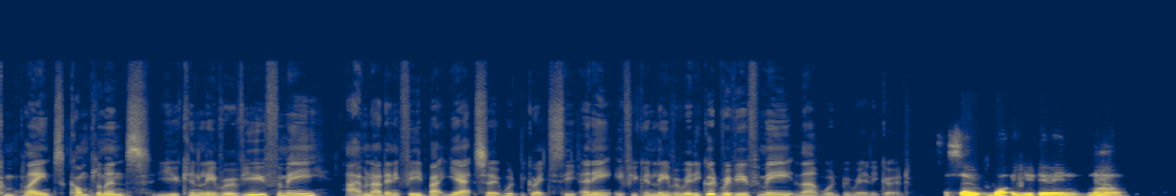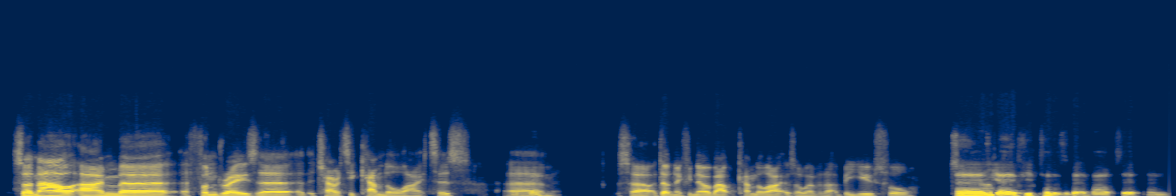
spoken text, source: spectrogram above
complaints, compliments. You can leave a review for me I haven't had any feedback yet, so it would be great to see any. If you can leave a really good review for me, that would be really good. So, what are you doing now? So now I'm uh, a fundraiser at the charity Candlelighters. Um, okay. So I don't know if you know about Candlelighters or whether that'd be useful. Uh, yeah, if you tell us a bit about it. And...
